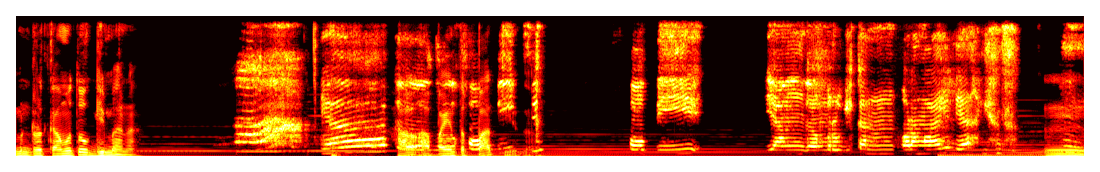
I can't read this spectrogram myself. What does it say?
menurut kamu tuh gimana? Ya, hal apa yang tepat hobi gitu? Sih, hobi yang gak merugikan orang lain ya gitu. Hmm.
